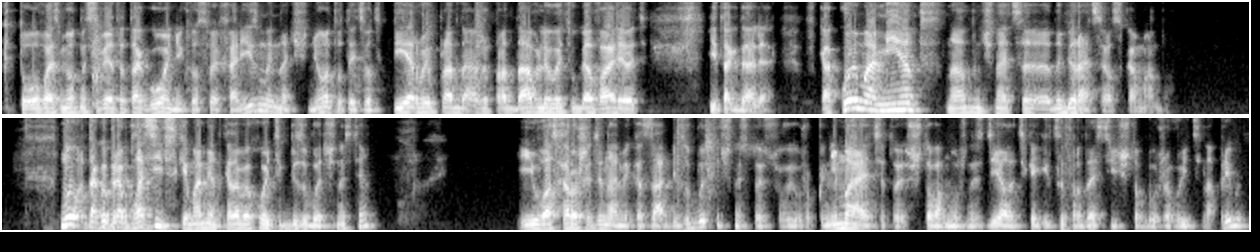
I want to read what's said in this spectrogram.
кто возьмет на себя этот огонь, и кто своей харизмой начнет вот эти вот первые продажи продавливать, уговаривать и так далее. В какой момент надо начинать набирать селс-команду? Ну, такой прям классический момент, когда вы ходите к безубыточности, и у вас хорошая динамика за безубыточность, то есть вы уже понимаете, то есть, что вам нужно сделать, каких цифр достичь, чтобы уже выйти на прибыль.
